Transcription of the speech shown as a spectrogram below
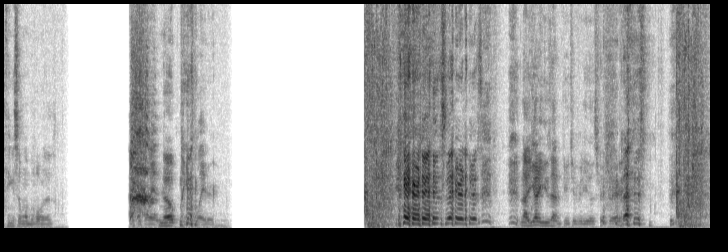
think it's the one before this. It's later. Nope. I think it's later. there it is. There it is. No, you gotta use that in future videos for sure.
